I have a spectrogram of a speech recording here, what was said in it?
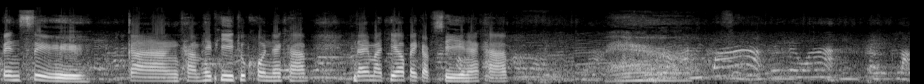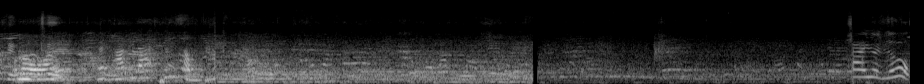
เป็นสื่อ กลางทำให้พี่ทุกคนนะครับ ได้มาเที่ยวไปกับซีนะครับใช่เลยลูก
